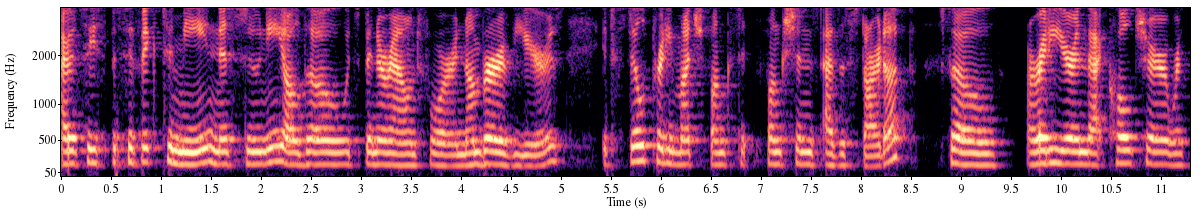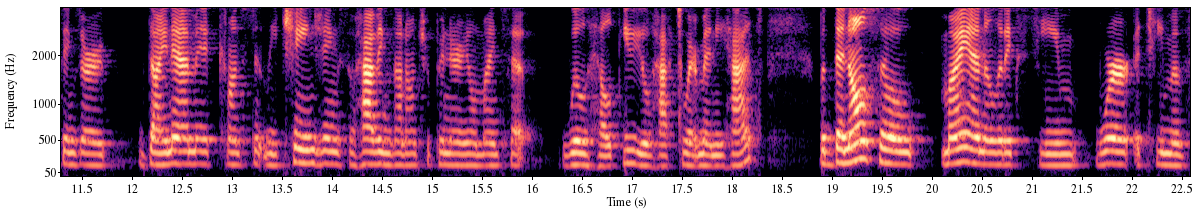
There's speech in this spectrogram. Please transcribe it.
I would say specific to me, Nasuni, although it's been around for a number of years, it still pretty much func- functions as a startup. So already you're in that culture where things are dynamic, constantly changing. So having that entrepreneurial mindset will help you. You'll have to wear many hats. But then also, my analytics team, we're a team of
